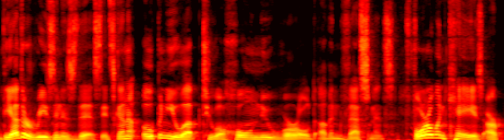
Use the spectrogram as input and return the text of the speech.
The other reason is this it's going to open you up to a whole new world of investments. 401ks are,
